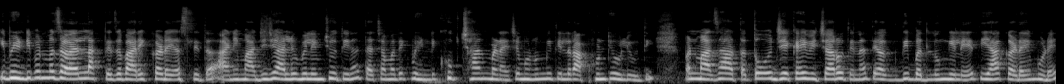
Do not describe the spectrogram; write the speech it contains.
की भेंडी पण मग जळायला लागते जर बारीक कढई असली तर. आणि माझी जी ॲल्युमिनियमची होती ना त्याच्यामध्ये एक भेंडी खूप छान बनायची म्हणून मी तिला राखून ठेवली होती. पण माझा आता तो जे काही विचार होते ना ते अगदी बदलून गेले आहेत या कढईमुळे.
